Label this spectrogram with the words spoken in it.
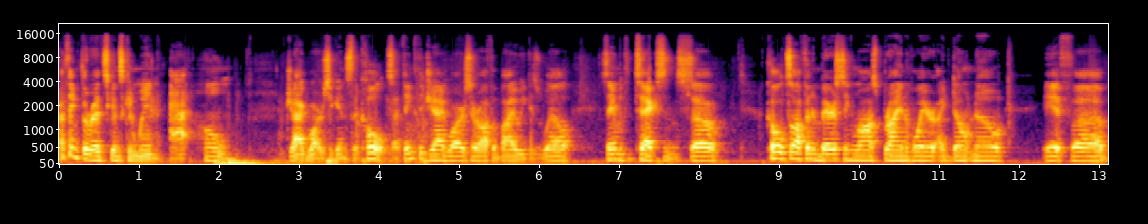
I think the Redskins can win at home. Jaguars against the Colts. I think the Jaguars are off a bye week as well. Same with the Texans. So, Colts off an embarrassing loss. Brian Hoyer. I don't know if uh,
